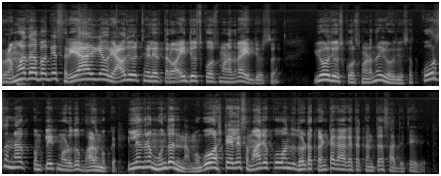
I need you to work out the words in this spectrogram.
ಕ್ರಮದ ಬಗ್ಗೆ ಸರಿಯಾಗಿ ಅವ್ರು ಯಾವ ದಿವಸ ಹೇಳಿರ್ತಾರೋ, ಐದು ದಿವಸ ಕೋರ್ಸ್ ಮಾಡಂದ್ರೆ ಐದು ದಿವಸ. ಏಳು ದಿವಸ ಕೋರ್ಸ್ ಮಾಡಂದ್ರೆ ಏಳು ದಿವಸ. ಕೋರ್ಸನ್ನು ಕಂಪ್ಲೀಟ್ ಮಾಡೋದು ಭಾಳ ಮುಖ್ಯ. ಇಲ್ಲಾಂದ್ರೆ ಮುಂದೆ ನಮಗೂ ಅಷ್ಟೇ ಅಲ್ಲೇ ಸಮಾಜಕ್ಕೂ ಒಂದು ದೊಡ್ಡ ಕಂಟಕ ಆಗತಕ್ಕಂಥ ಸಾಧ್ಯತೆ ಇದೆ.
